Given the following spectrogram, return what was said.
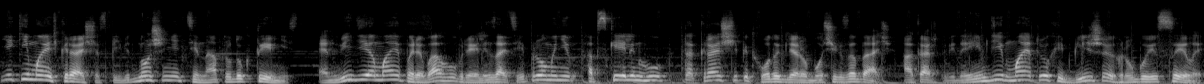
які мають краще співвідношення ціна-продуктивність. Nvidia має перевагу в реалізації променів, апскейлінгу та кращі підходи для робочих задач, а карт від AMD має трохи більше грубої сили.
